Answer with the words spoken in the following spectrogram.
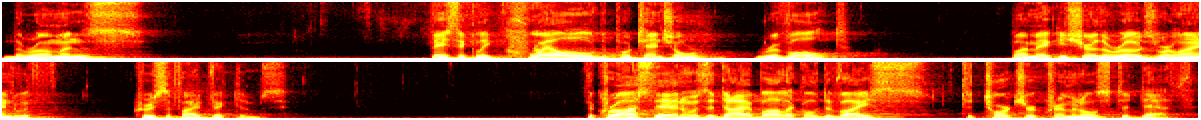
the Romans basically quelled potential revolt by making sure the roads were lined with crucified victims. The cross then was a diabolical device to torture criminals to death,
